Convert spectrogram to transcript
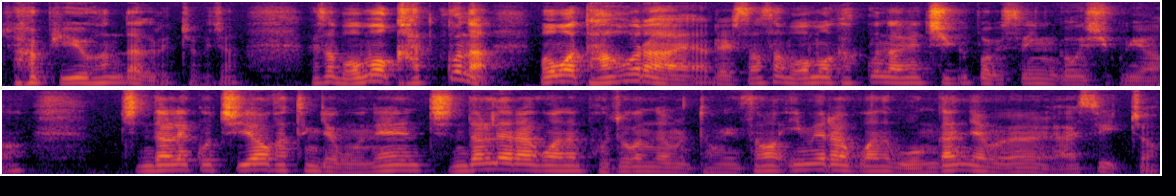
제가 비유한다 그랬죠. 그죠? 그래서 뭐뭐 같구나, 뭐뭐 다호라를 써서 뭐뭐 같구나면 지규법이 쓰인 것이고요. 진달래 꽃이여 같은 경우는 진달래라고 하는 보조관념을 통해서 임이라고 하는 원관념을 알 수 있죠.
